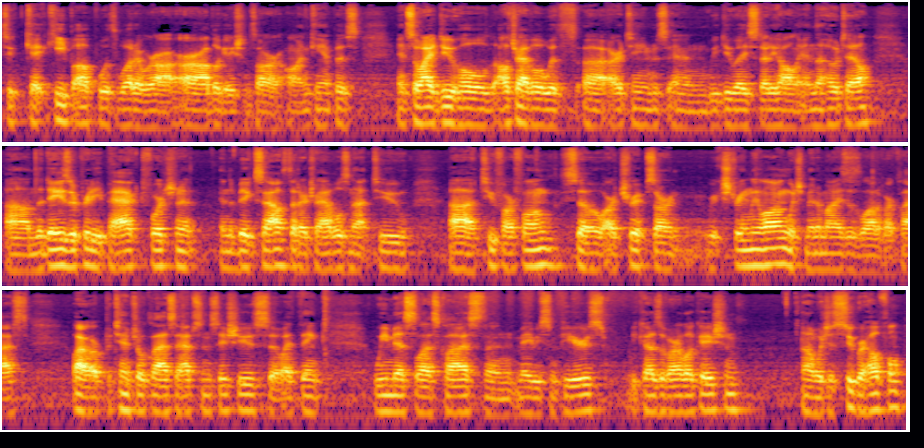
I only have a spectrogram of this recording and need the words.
to ke- keep up with whatever our, our obligations are on campus. And so I do hold, I'll travel with uh, our teams and we do a study hall in the hotel. Um, the days are pretty packed. Fortunate in the Big South that our travel's not too uh, too far flung, so our trips aren't extremely long, which minimizes a lot of our class, our potential class absence issues. So I think we miss less class than maybe some peers because of our location, uh, which is super helpful.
